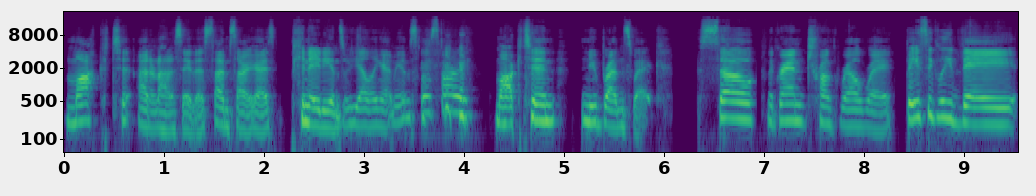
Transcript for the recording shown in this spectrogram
Moncton. I don't know how to say this. I'm sorry, guys. Canadians are yelling at me. I'm so sorry. Moncton, New Brunswick. So, the Grand Trunk Railway, basically, they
